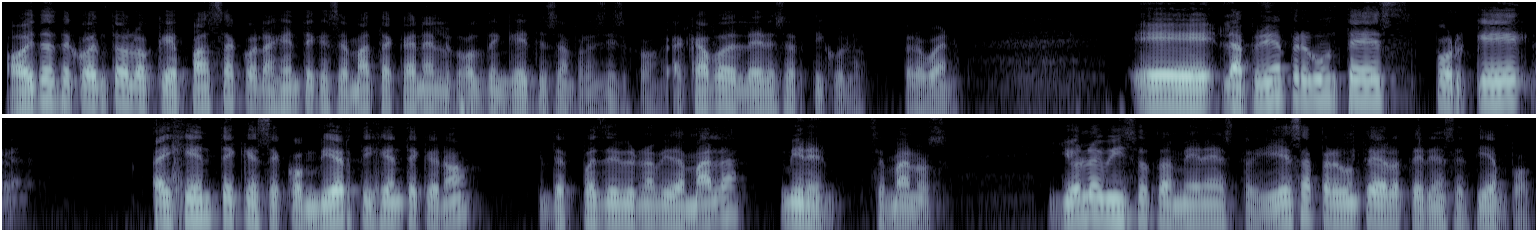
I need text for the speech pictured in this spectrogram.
Ahorita te cuento lo que pasa con la gente que se mata acá en el Golden Gate de San Francisco. Acabo de leer ese artículo, pero bueno. Eh, la primera pregunta es, ¿por qué hay gente que se convierte y gente que no? Después de vivir una vida mala. Miren, hermanos, yo lo he visto también esto, y esa pregunta ya lo tenía hace tiempo.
